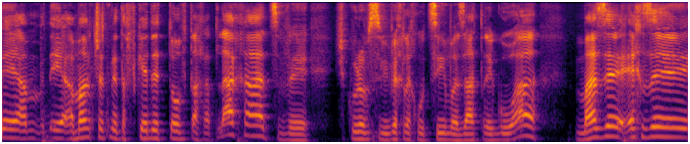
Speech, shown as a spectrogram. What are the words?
אה, אמרת שאת מתפקדת טוב תחת לחץ ושכולם סביבך לחוצים אז את רגועה. מה זה איך זה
